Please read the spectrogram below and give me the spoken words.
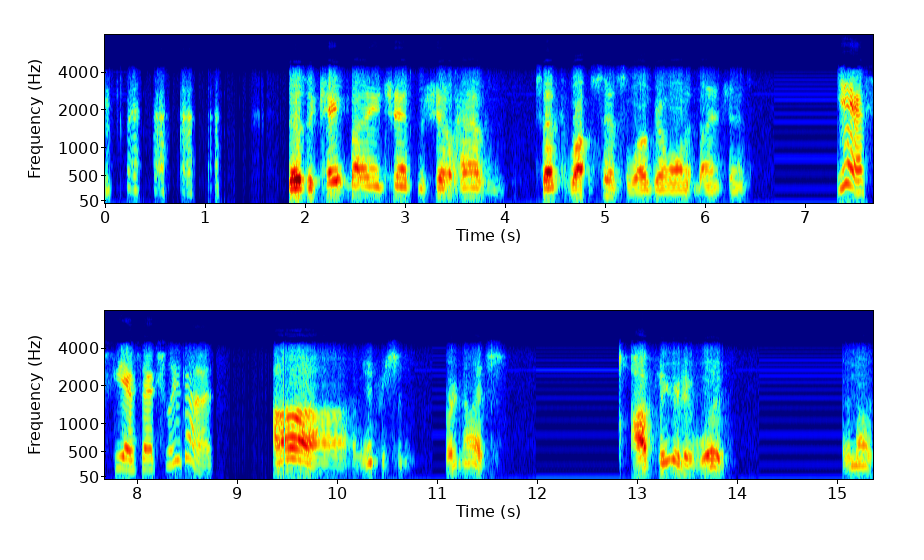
Does the cape by any chance, Michelle, have Seth Seth's logo on it by any chance? yes, yes, actually it does. Ah, interesting. Very nice. I figured it would. Very nice.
